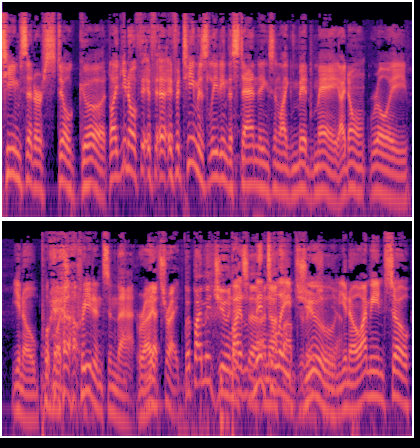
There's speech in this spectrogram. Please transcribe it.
teams that are still good. Like you know, if if if a team is leading the standings in like mid May, I don't really you know put much credence in that, right? That's right. But by mid June, By uh, mid to late June, yeah. you know, I mean, so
